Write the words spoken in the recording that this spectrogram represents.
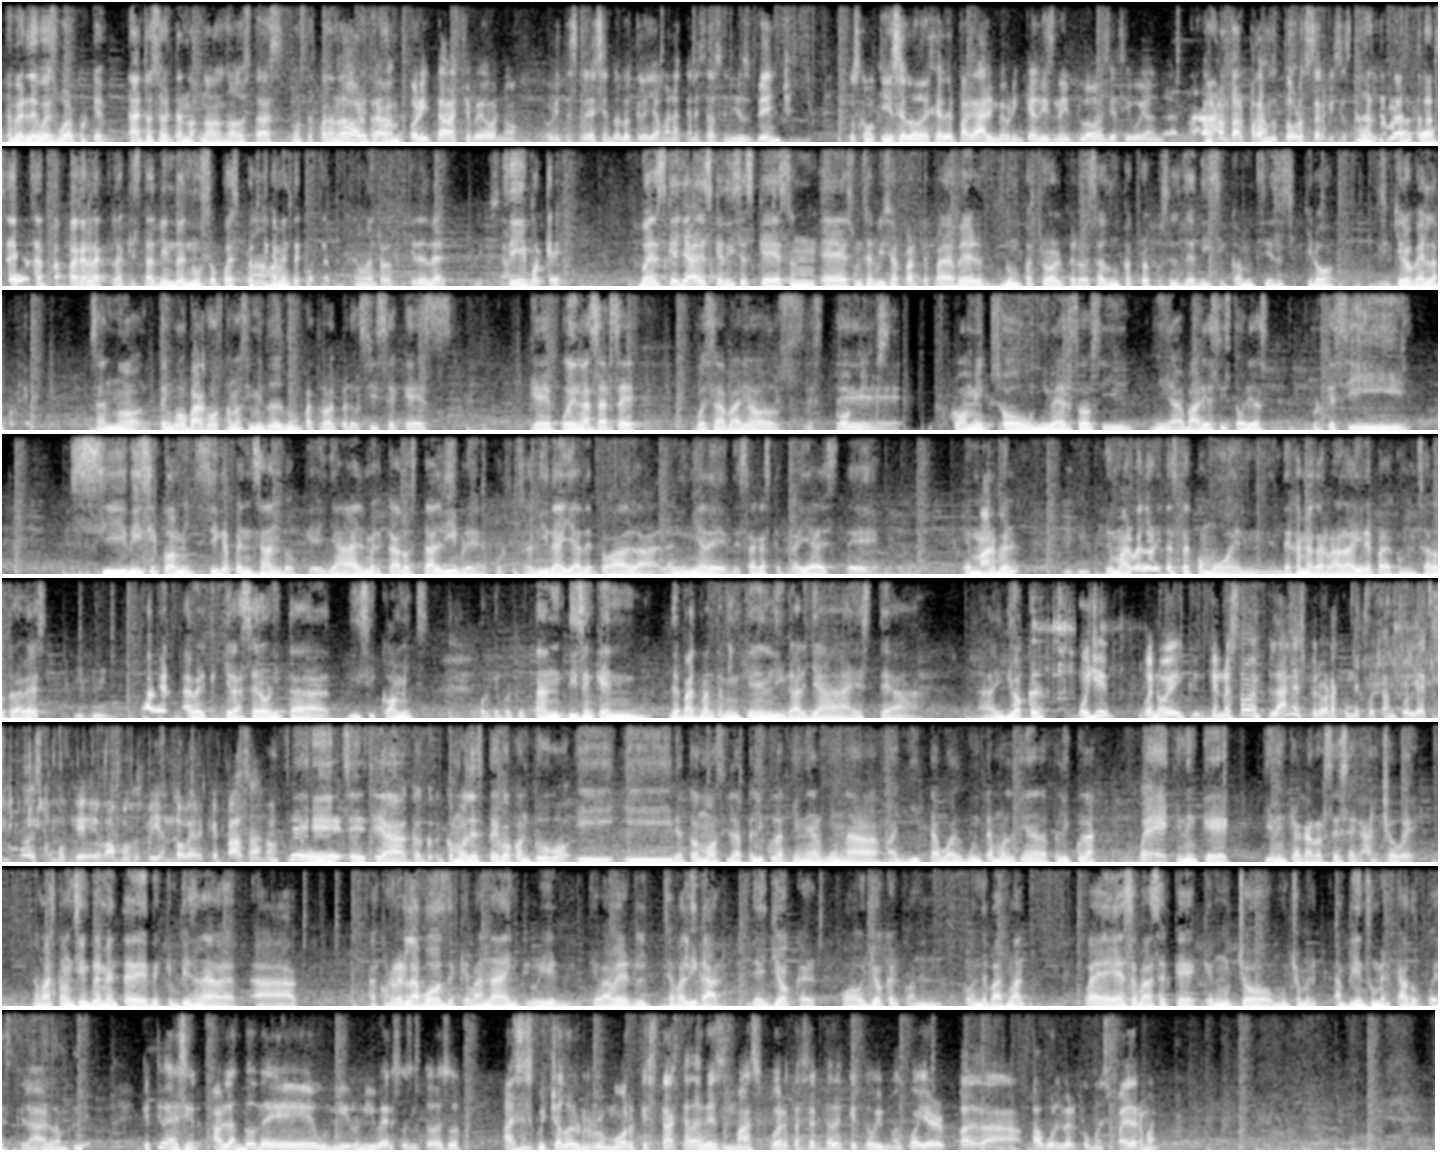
A ver, de Westworld, porque. Ah, entonces ahorita no, no, no lo estás, no estás pagando No, la ahorita, plataforma. ahorita HBO no. Ahorita estoy haciendo lo que le llaman acá en Estados Unidos bench. Pues como que hice lo dejé de pagar y me brinqué a Disney Plus y así voy a andar, a andar pagando todos los servicios todo Ah, el pagando todas, eh, o sea, pa- paga la, la que estás viendo en uso, pues prácticamente con el momento lo que quieres ver. Exacto. Sí, porque. Pues es que ya es que dices que es un, eh, es un servicio aparte para ver Doom Patrol, pero esa Doom Patrol pues es de DC Comics y esa sí quiero, sí quiero verla porque, o sea, no tengo vagos conocimientos de Doom Patrol, pero sí sé que es que puede enlazarse pues a varios este, Cómics. Cómics o universos y, y a varias historias, porque si si DC Comics sigue pensando que ya el mercado está libre por su salida ya de toda la, la línea de, de sagas que traía este eh, Marvel, que Marvel ahorita está como en, en déjame agarrar aire para comenzar otra vez, a ver, a ver qué quiere hacer ahorita DC Comics. Porque pues están, dicen que en The Batman también quieren ligar ya a este a, al Joker. Oye, bueno, que, no estaba en planes, pero ahora como fue tanto el éxito, es como que vamos viendo a ver qué pasa, ¿no? Sí, sí, sí, ah, co- co- como les pegó con tubo y, y de todos modos, si la película tiene alguna fallita o algún temor le tiene a la película, güey, tienen que, tienen que agarrarse ese gancho, güey. Nomás con simplemente de, de que empiezan a, a- a correr la voz de que van a incluir, que va a haber, se va a ligar de Joker o Joker con, con The Batman, pues eso va a hacer que, que mucho, mucho amplíen su mercado, pues. que Claro. lo amplíen. ¿Qué te iba a decir? Hablando de unir universos y todo eso, ¿has escuchado el rumor que está cada vez más fuerte acerca de que Tobey Maguire va a, va a volver como Spider-Man?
